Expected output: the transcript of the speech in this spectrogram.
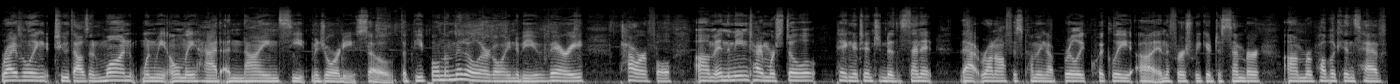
rivaling 2001 when we only had a nine-seat majority. So the people in the middle are going to be very powerful. Um, in the meantime, we're still paying attention to the Senate. That runoff is coming up really quickly uh, in the first week of December. Um, Republicans have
